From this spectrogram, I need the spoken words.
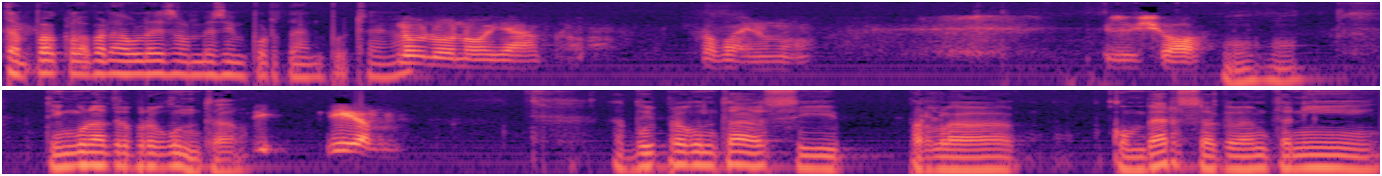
tampoc la paraula és el més important, potser, no? No, no, no, ja, però, però bueno, no. És això. Uh -huh. Tinc una altra pregunta. Di digue'm, Et vull preguntar si per la conversa que vam tenir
